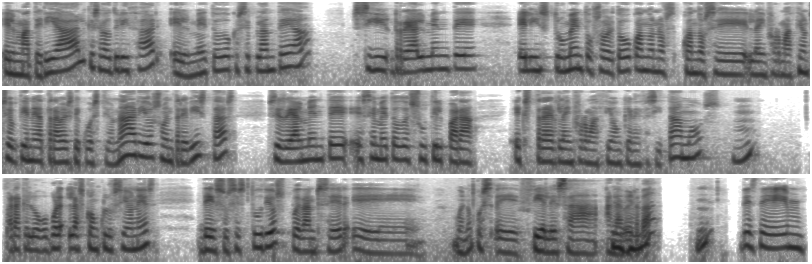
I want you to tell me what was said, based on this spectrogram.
el material que se va a utilizar, el método que se plantea, si realmente el instrumento, sobre todo cuando, nos, cuando se, la información se obtiene a través de cuestionarios o entrevistas, si realmente ese método es útil para extraer la información que necesitamos, para que luego las conclusiones de esos estudios puedan ser, eh, bueno, pues eh, fieles a, la verdad. Desde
